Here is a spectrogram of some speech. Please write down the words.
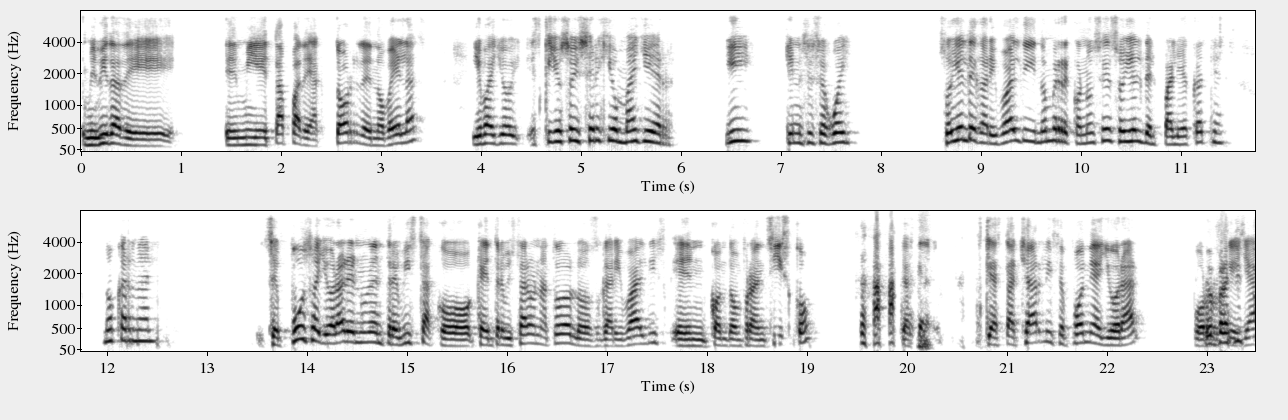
mi vida de, en mi etapa de actor de novelas, iba yo, es que yo soy Sergio Mayer. ¿Y quién es ese güey? Soy el de Garibaldi, ¿no me reconoces? Soy el del Paliacate. No, carnal. Se puso a llorar en una entrevista que entrevistaron a todos los Garibaldis en, con Don Francisco, que hasta, que hasta Charlie se pone a llorar porque Francisco ya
